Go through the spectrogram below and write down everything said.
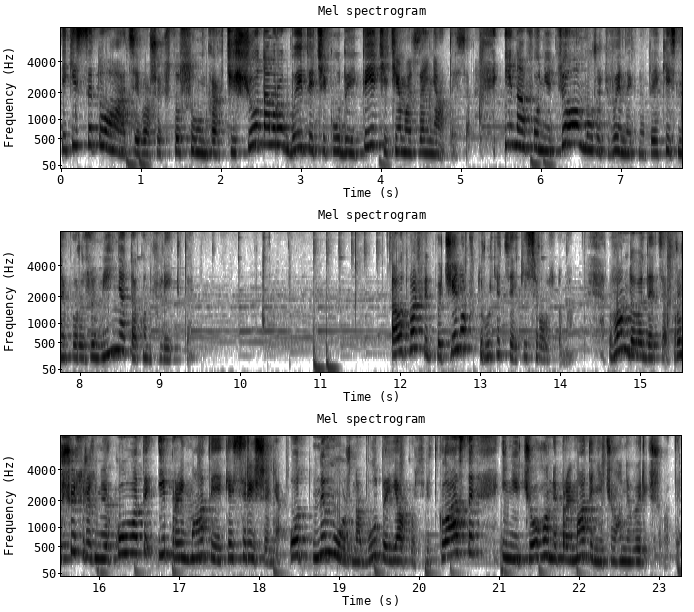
якісь ситуації в ваших стосунках, чи що там робити, чи куди йти, чи чимось зайнятися. І на фоні цього можуть виникнути якісь непорозуміння та конфлікти. От ваш відпочинок втрутяться якісь роздуми. Вам доведеться про щось розмірковувати і приймати якесь рішення. От не можна буде якось відкласти і нічого не приймати, нічого не вирішувати.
